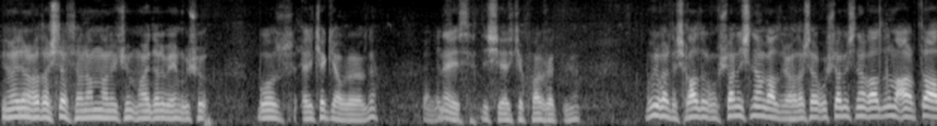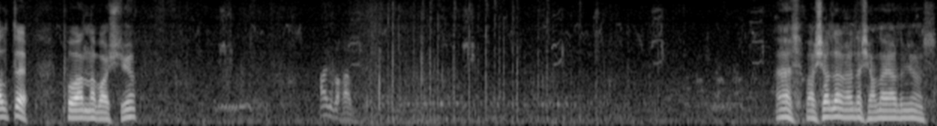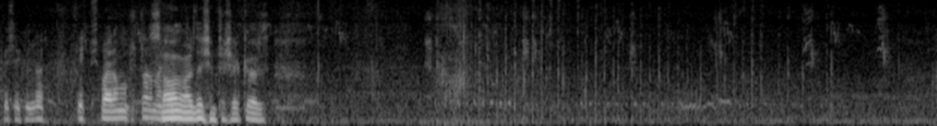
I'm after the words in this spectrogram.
Günaydın arkadaşlar. Selamünaleyküm. Haydar Bey'in kuşu boz erkek yavru herhalde. Bence Neyse dişi erkek fark etmiyor. Buyur kardeş kaldır. Kuşların içinden kaldırıyor arkadaşlar. Kuşların içinden kaldırdı mı artı altı puanla başlıyor. Hadi bakalım. Evet başarılar kardeş. Allah yardımcın olsun. Teşekkürler. Geçmiş bayramını kutlarım. Sağ ol kardeşim. Teşekkür ederiz.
